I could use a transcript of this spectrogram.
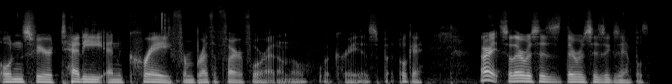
Odin Sphere, Teddie, and Cray from Breath of Fire 4. I don't know what Cray is, but okay. All right, so there was his there was his examples.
